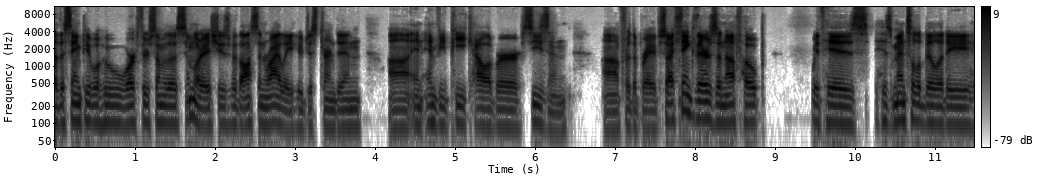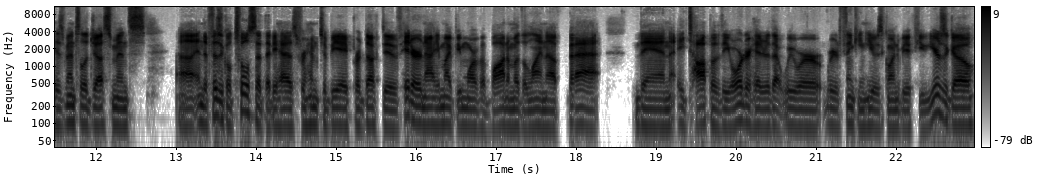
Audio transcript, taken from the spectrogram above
are the same people who worked through some of those similar issues with Austin Riley, who just turned in uh, an MVP caliber season uh, for the Braves. So I think there's enough hope with his his mental ability, his mental adjustments, uh, and the physical tool set that he has for him to be a productive hitter. Now he might be more of a bottom of the lineup bat than a top of the order hitter that we were we were thinking he was going to be a few years ago.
